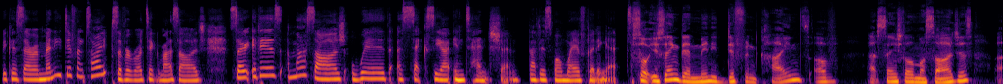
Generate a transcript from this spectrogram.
because there are many different types of erotic massage. So it is a massage with a sexier intention. That is one way of putting it. So you're saying there are many different kinds of uh, sensual massages. Uh,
